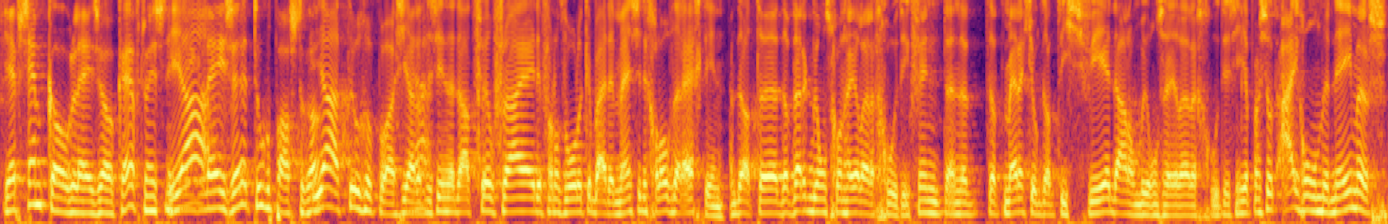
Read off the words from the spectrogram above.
Je hebt Semco gelezen ook, hè? Of tenminste niet Ja. gelezen, toegepast toch ook? Ja, toegepast. Ja, Ja. dat is inderdaad veel vrijheden, verantwoordelijkheid bij de mensen. Ik geloof daar echt in. Dat, dat werkt bij ons gewoon heel erg goed. Ik vind, en dat, dat merk je ook, dat die sfeer daarom bij ons heel erg goed is. En je hebt een soort eigen ondernemers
